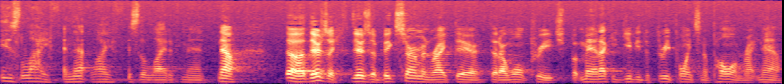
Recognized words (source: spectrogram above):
is life, and that life is the light of men. Now, uh, there's, a, there's a big sermon right there that I won't preach, but man, I could give you the three points in a poem right now.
